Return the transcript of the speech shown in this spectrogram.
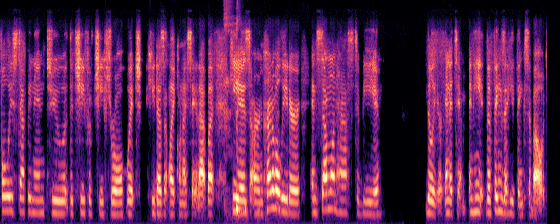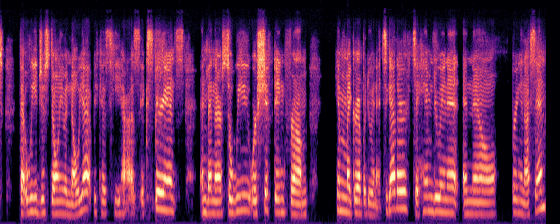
fully stepping into the chief of chiefs role, which he doesn't like when I say that, but he is our incredible leader, and someone has to be the leader, and it's him. And he the things that he thinks about that we just don't even know yet because he has experience and been there. So we were shifting from him and my grandpa doing it together to him doing it and now bringing us in.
